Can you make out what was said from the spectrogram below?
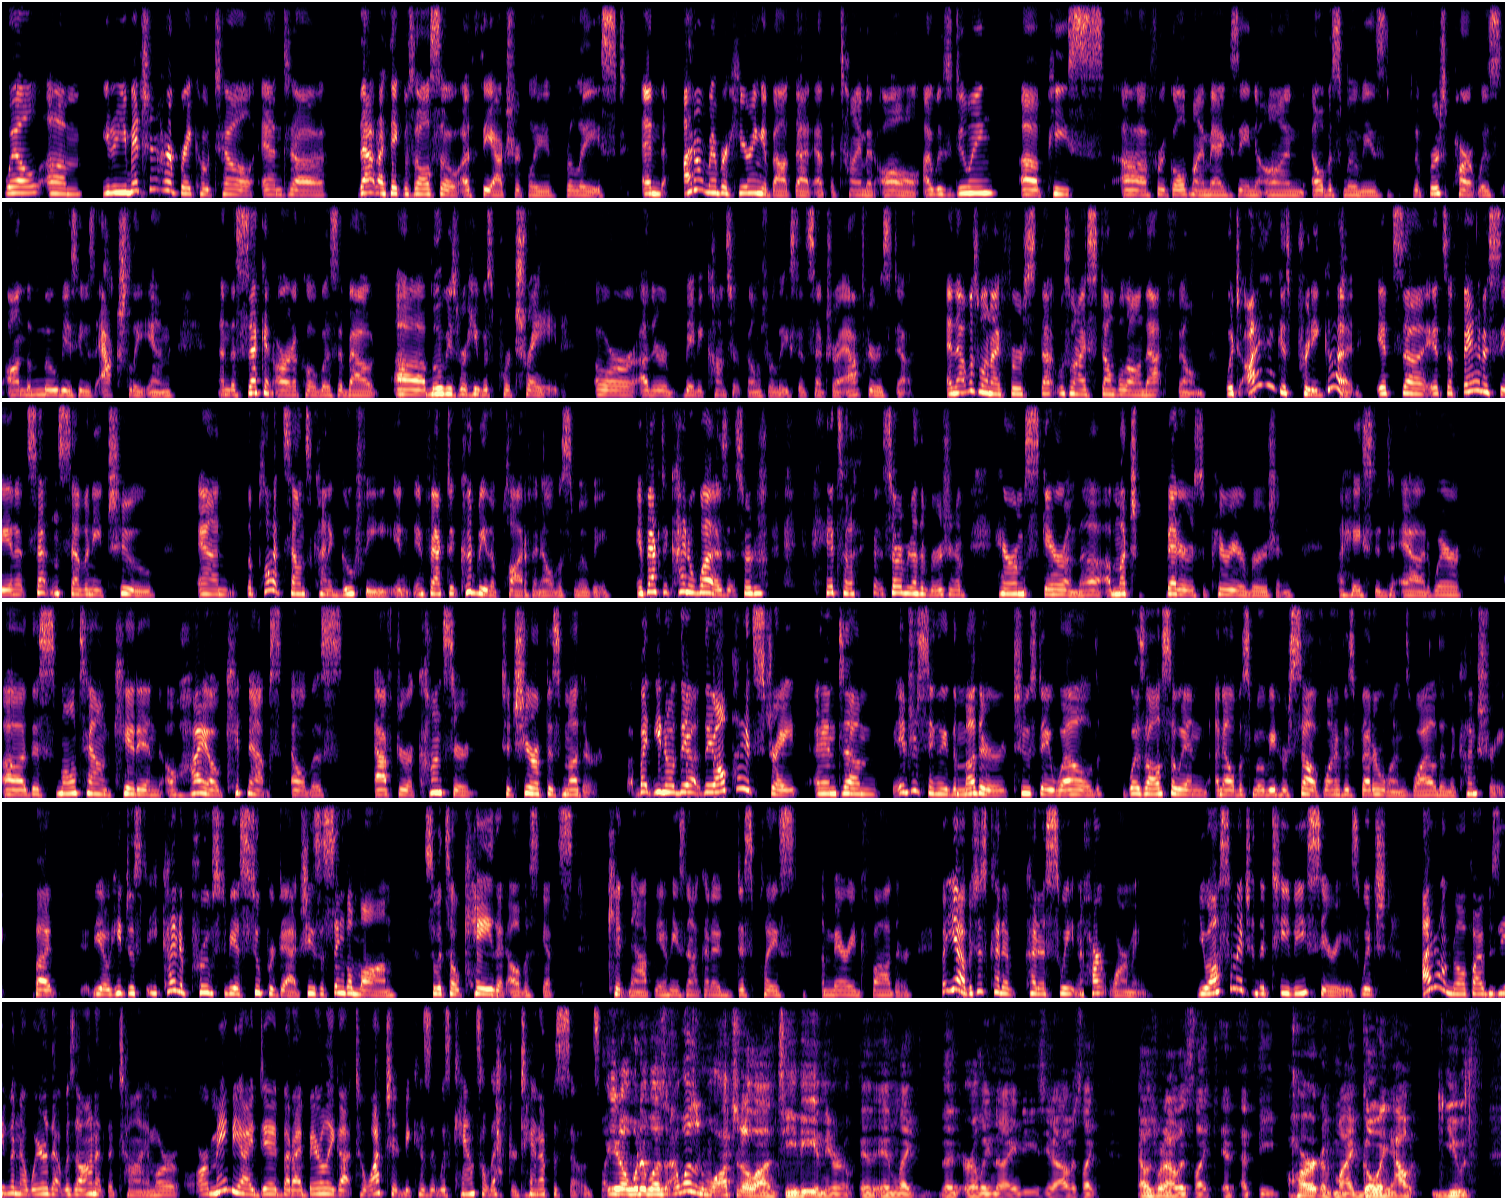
Well, um, you know, you mentioned Heartbreak Hotel, and uh, that I think was also a theatrically released. And I don't remember hearing about that at the time at all. I was doing a piece uh, for Goldmine magazine on Elvis movies. The first part was on the movies he was actually in, and the second article was about uh, movies where he was portrayed or other maybe concert films released, etc. After his death. And that was when I first that was when I stumbled on that film, which I think is pretty good. It's a it's a fantasy and it's set in 72 and the plot sounds kind of goofy. In, in fact, it could be the plot of an Elvis movie. In fact, it kind of was. It's sort of it's a sort of another version of Harum Scarum, a, a much better, superior version. I hasted to add, where uh, this small town kid in Ohio kidnaps Elvis after a concert to cheer up his mother. But you know they they all play it straight, and um, interestingly, the mother Tuesday Weld was also in an Elvis movie herself, one of his better ones, Wild in the Country. But you know he just he kind of proves to be a super dad. She's a single mom, so it's okay that Elvis gets kidnapped. You know he's not going to displace a married father. But yeah, it was just kind of kind of sweet and heartwarming. You also mentioned the TV series, which I don't know if I was even aware that was on at the time, or or maybe I did, but I barely got to watch it because it was canceled after ten episodes. You know what it was? I wasn't watching a lot of TV in the early, in, in like the early '90s. You know, I was like that was when I was like at the heart of my going out youth.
